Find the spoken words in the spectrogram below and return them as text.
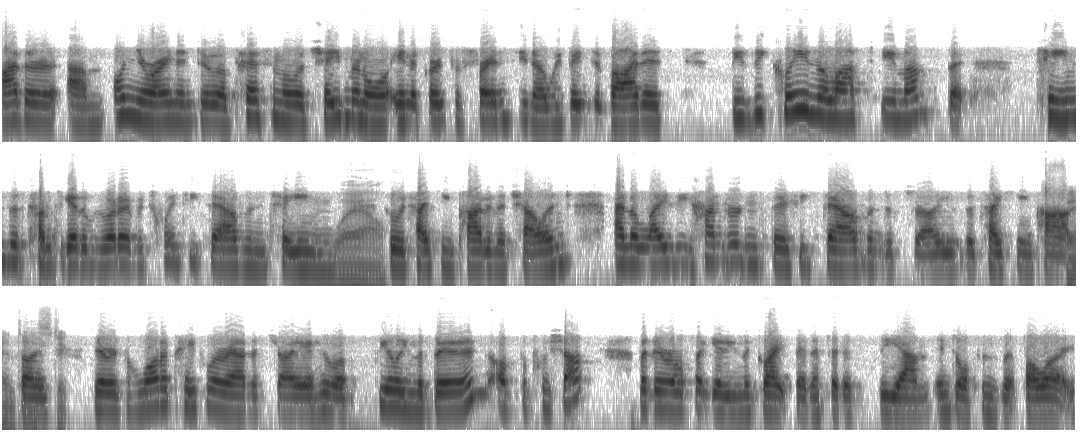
either um, on your own and do a personal achievement or in a group of friends. You know, we've been divided physically in the last few months, but teams have come together. We've got over 20,000 teams Wow. who are taking part in the challenge, and a lazy 130,000 Australians are taking part. Fantastic. So there is a lot of people around Australia who are feeling the burn of the push-ups, but they're also getting the great benefit of the um, endorphins that follow.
